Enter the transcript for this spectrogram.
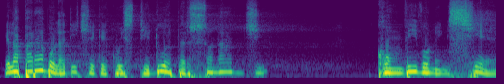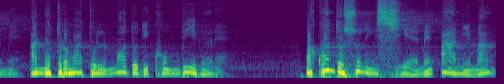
E la parabola dice che questi due personaggi convivono insieme, hanno trovato il modo di convivere, ma quando sono insieme, anima,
